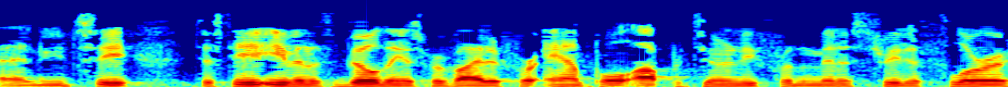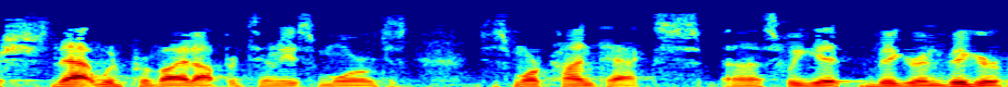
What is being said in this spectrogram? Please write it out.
And you'd see just even this building is provided for ample opportunity for the ministry to flourish. That would provide opportunities more, just, just more contacts uh, as we get bigger and bigger.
